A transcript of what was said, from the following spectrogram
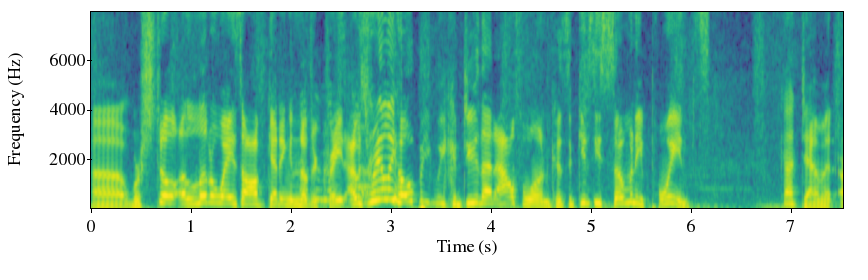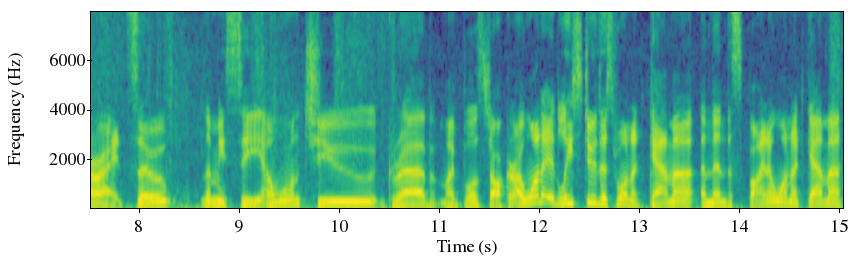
Uh, we're still a little ways off getting another crate. I was really hoping we could do that alpha one because it gives you so many points. God damn it. All right, so let me see. I want to grab my Bloodstalker. I want to at least do this one at Gamma and then the Spino one at Gamma.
